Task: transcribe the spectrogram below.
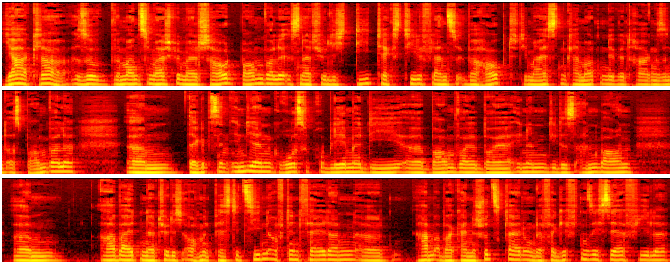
Ja, klar. Also wenn man zum Beispiel mal schaut, Baumwolle ist natürlich die Textilpflanze überhaupt. Die meisten Klamotten, die wir tragen, sind aus Baumwolle. Ähm, da gibt es in Indien große Probleme. Die äh, BaumwollbäuerInnen, die das anbauen, ähm, arbeiten natürlich auch mit Pestiziden auf den Feldern, äh, haben aber keine Schutzkleidung, da vergiften sich sehr viele.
